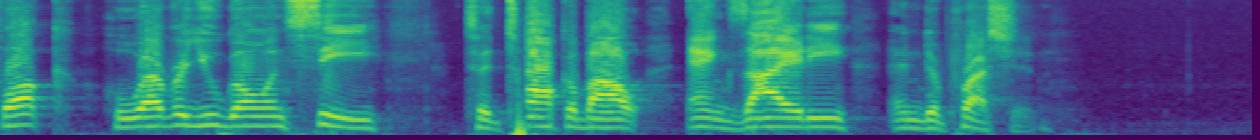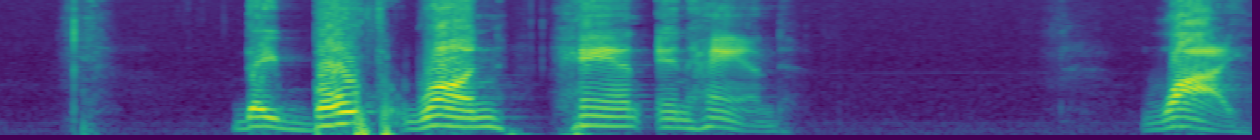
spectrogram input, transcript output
Fuck whoever you go and see to talk about anxiety and depression. They both run hand in hand. Why?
